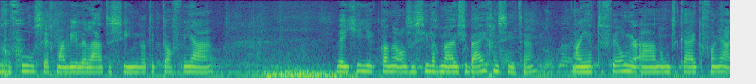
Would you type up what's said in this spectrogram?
gevoel zeg maar willen laten zien. Dat ik dacht van ja, weet je, je kan er als een zielig muisje bij gaan zitten. Maar je hebt er veel meer aan om te kijken van ja,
